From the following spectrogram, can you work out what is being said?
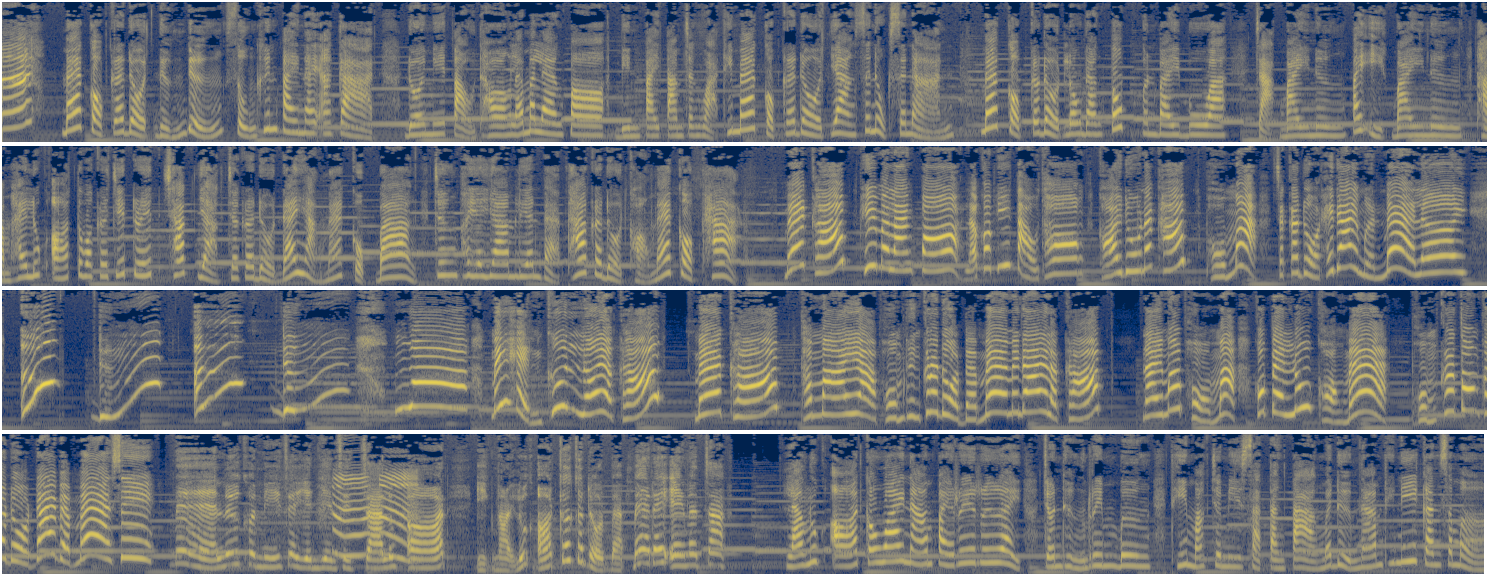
แม่กบกระโดดดึงดึงสูงขึ้นไปในอากาศ โดยมีเต่าทองและแมลงปอ บินไปตามจังหวะที่แม่กบกระโดดอย่างสนุกสนาน แม่กบกระโดดลงดังตุ๊บบนใบบัว จากใบหนึ่งไปอีกใบหนึ่งทำให้ลูกออสตัวกระจิตริดชักอยากจะกระโดดได้อย่างแม่กบบ้าง จึงพยายามเรียนแบบท่ากระโดดของแม่กบค่ะแม่ครับ พี่แมลงปอแล้วก็พี่เต่าทอง คอยดูนะครับ ผมอะจะกระโดดให้ได้เหมือนแม่เลยอึ๊บ อะครับ แม่ครับทำไมอะผมถึงกระโดดแบบแม่ไม่ได้ล่ะครับ ในเมื่อผมอะก็เป็นลูกของแม่ ผมก็ต้องกระโดดได้แบบแม่สิแม่ลูกคนนี้ใจเย็นๆสิจ้าลูกออสอีกหน่อยลูกออสก็กระโดดแบบแม่ได้เองละจ้าแล้วลูกออสก็ว่ายน้ำไปเรื่อย ๆ จนถึงริมบึงที่มักจะมีสัตว์ต่างๆ มาดื่มน้ำที่นี่กันเสมอ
